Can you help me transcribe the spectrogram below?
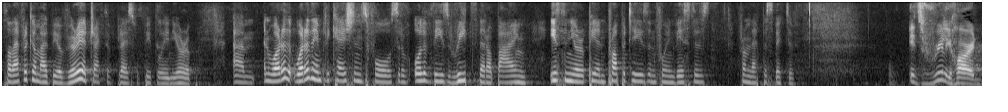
South Africa might be a very attractive place for people in Europe. Um, and what are, the, what are the implications for sort of all of these REITs that are buying Eastern European properties and for investors from that perspective? It's really hard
